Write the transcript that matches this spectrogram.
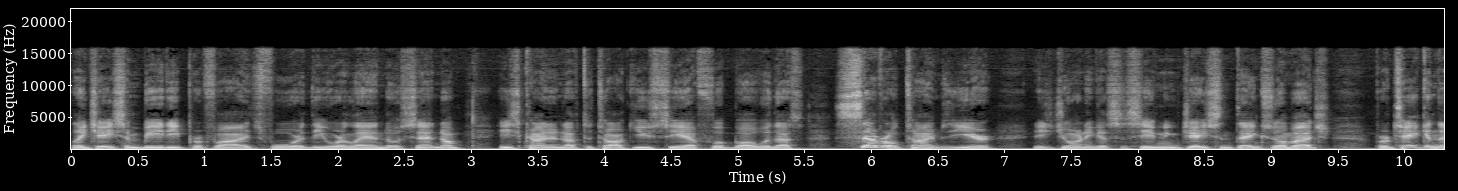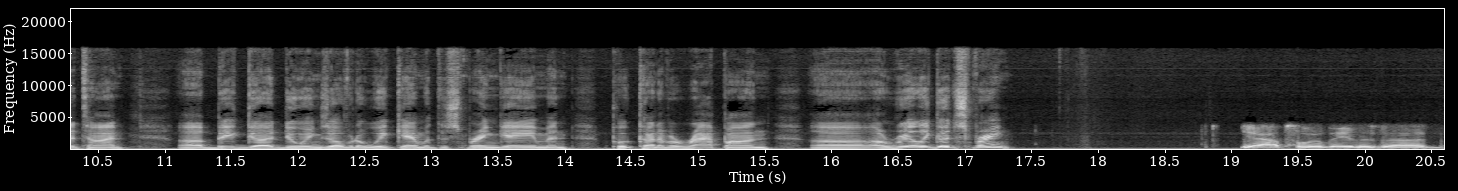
like Jason Beede provides for the Orlando Sentinel. He's kind enough to talk UCF football with us several times a year, and he's joining us this evening. Jason, thanks so much for taking the time. Uh, big uh, doings over the weekend with the spring game and put kind of a wrap on uh, a really good spring. Yeah, absolutely. It was a uh,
